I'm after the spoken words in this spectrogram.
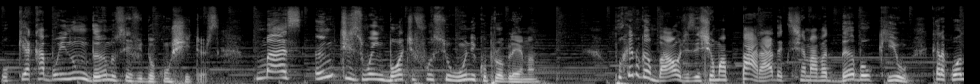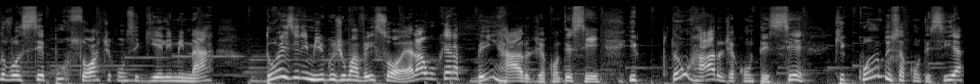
o que acabou inundando o servidor com cheaters. Mas antes o aimbot fosse o único problema. Porque no Gambald existia uma parada que se chamava Double Kill, que era quando você, por sorte, conseguia eliminar dois inimigos de uma vez só. Era algo que era bem raro de acontecer. E tão raro de acontecer que quando isso acontecia,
